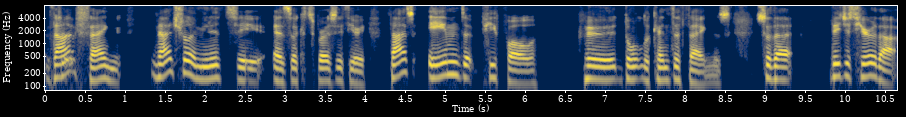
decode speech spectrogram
That thing, natural immunity is a conspiracy theory. That's aimed at people who don't look into things so that they just hear that.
